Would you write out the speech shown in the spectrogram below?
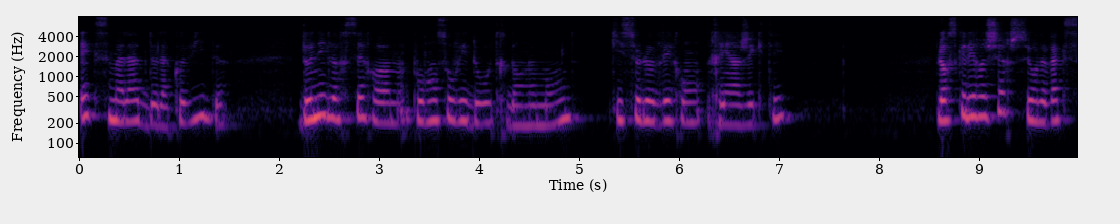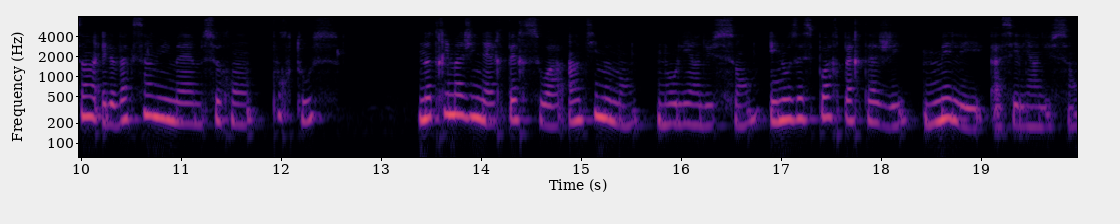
ex-malades de la Covid, donner leur sérum pour en sauver d'autres dans le monde qui se le verront réinjecter Lorsque les recherches sur le vaccin et le vaccin lui-même seront pour tous, notre imaginaire perçoit intimement nos liens du sang et nos espoirs partagés mêlés à ces liens du sang.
